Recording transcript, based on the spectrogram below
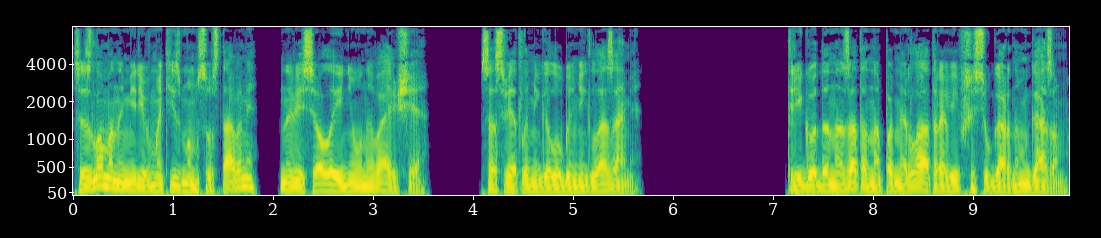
с изломанными ревматизмом суставами, но веселая и неунывающая, со светлыми голубыми глазами. Три года назад она померла, отравившись угарным газом.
